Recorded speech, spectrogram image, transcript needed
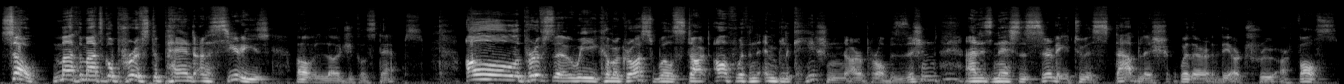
So, mathematical proofs depend on a series of logical steps. All the proofs that we come across will start off with an implication or proposition, and it's necessary to establish whether they are true or false.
